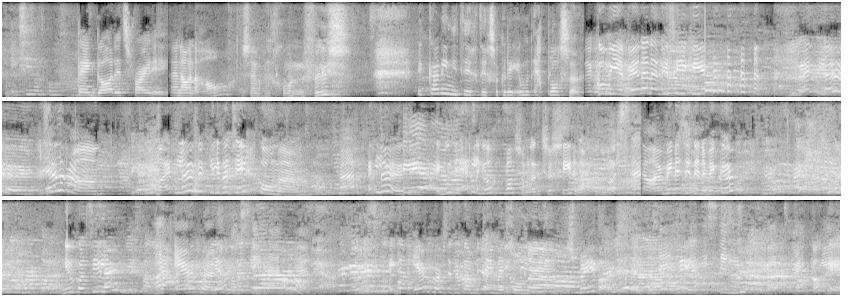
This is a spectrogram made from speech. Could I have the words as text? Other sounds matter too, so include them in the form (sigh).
Ik zie dat over. Thank God it's Friday. We zijn nou in de hal, dus we zijn gewoon nerveus. Ik kan hier niet tegen, tegen zulke dingen. Ik moet echt plassen. Ik kom hier binnen en wie zie ik hier? Echt leuk. Gezellig man. Maar echt leuk dat jullie bent tegengekomen. Echt leuk. Ik moet eigenlijk heel goed plassen omdat ik zo zenuwachtig was. Nou, Armina zit in de make-up. Nieuw concealer? Ja, airbrush concealer. Oh. Ik dacht airbrush dat ik dan meteen met zo'n eh, spray was. Nee. is die look wat Oké.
